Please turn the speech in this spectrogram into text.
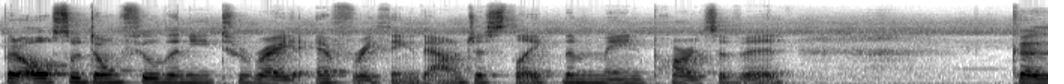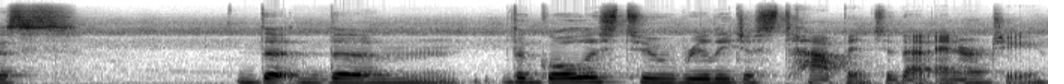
But also don't feel the need to write everything down, just like the main parts of it. Cuz the the the goal is to really just tap into that energy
